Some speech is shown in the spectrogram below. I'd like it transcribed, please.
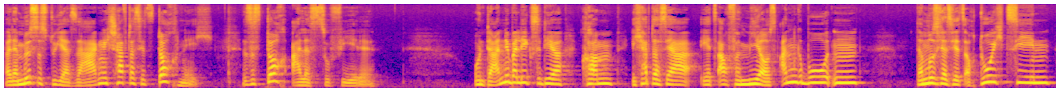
weil da müsstest du ja sagen, ich schaffe das jetzt doch nicht. Es ist doch alles zu viel. Und dann überlegst du dir, komm, ich habe das ja jetzt auch von mir aus angeboten, dann muss ich das jetzt auch durchziehen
